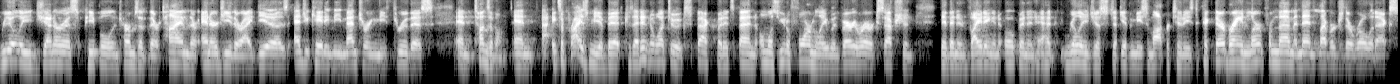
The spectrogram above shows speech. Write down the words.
really generous people in terms of their time, their energy, their ideas, educating me, mentoring me through this, and tons of them. And uh, it surprised me a bit because I didn't know what to expect, but it's been almost uniformly, with very rare exception, they've been inviting and open and had really just given me some opportunities to pick their brain, learn from them, and then leverage their Rolodex.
